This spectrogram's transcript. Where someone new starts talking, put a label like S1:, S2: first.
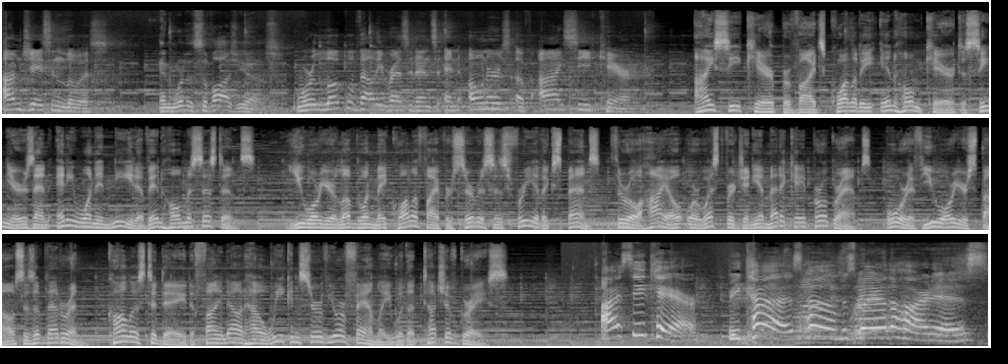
S1: I'm Jason Lewis.
S2: And we're the Savagios.
S1: We're local Valley residents and owners of IC Care.
S3: IC Care provides quality in home care to seniors and anyone in need of in home assistance. You or your loved one may qualify for services free of expense through Ohio or West Virginia Medicaid programs, or if you or your spouse is a veteran. Call us today to find out how we can serve your family with a touch of grace.
S4: IC Care, because home is where the heart is.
